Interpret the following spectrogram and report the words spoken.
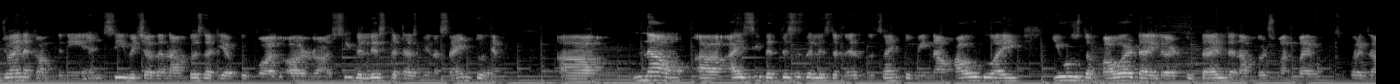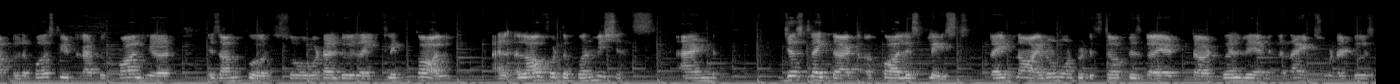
join a company and see which are the numbers that you have to call or uh, see the list that has been assigned to him. Now uh, I see that this is the list that is assigned to me. Now, how do I use the power dialer to dial the numbers one by one? So for example, the first lead that I have to call here is Ankur. So what I'll do is I'll click call, I'll allow for the permissions, and just like that, a call is placed. Right now, I don't want to disturb this guy at uh, 12 a.m. in the night. So what I'll do is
